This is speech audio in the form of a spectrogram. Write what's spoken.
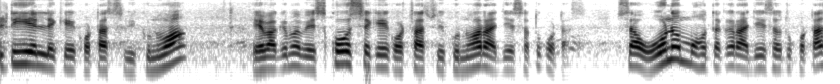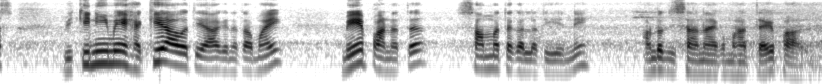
LTL එකේ කොටස් විකුණුවා. ඒ වගේම වෙස්කෝස් එකේ කොටස් විකුණුවා රජයේ සතු කොටස්. නිසා ඕනම මොහොතක රජයේ සතු කොටස් විකිණීමේ හැකියාව තියාගෙන තමයි මේ පනත සම්මත කරලා තියෙන්නේ අනුර දිසානායක මහත්තයාගේ පාලනය.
